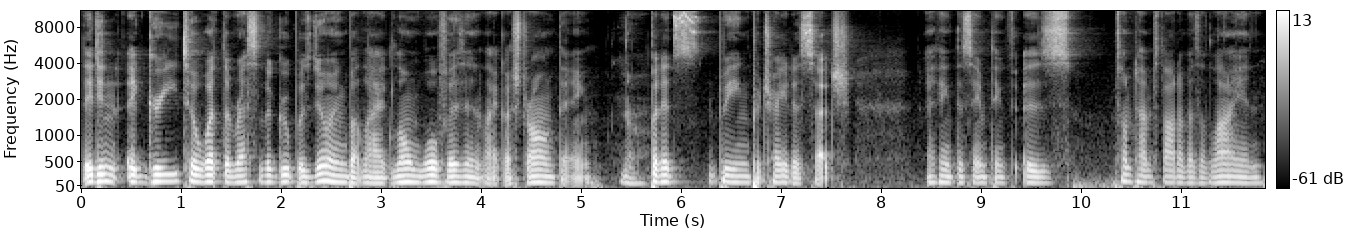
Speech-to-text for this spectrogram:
they didn't agree to what the rest of the group was doing. But like lone wolf isn't like a strong thing, no. but it's being portrayed as such. I think the same thing is sometimes thought of as a lion,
